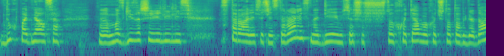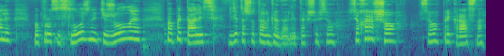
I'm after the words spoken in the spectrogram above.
дух поднялся, мозги зашевелились старались, очень старались. Надеемся, что, что хотя бы хоть что-то отгадали. Вопросы сложные, тяжелые. Попытались, где-то что-то отгадали. Так что все, все хорошо. Все прекрасно.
